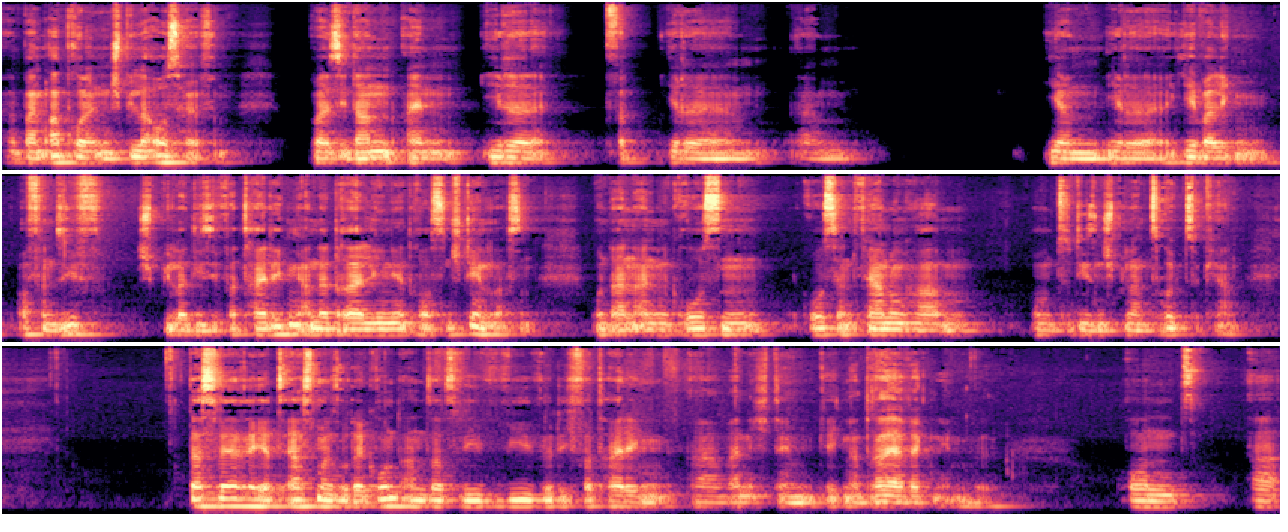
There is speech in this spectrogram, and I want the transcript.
äh, beim abrollenden Spieler aushelfen, weil sie dann einen, ihre, ihre, ähm, ihren, ihre jeweiligen Offensivspieler, die sie verteidigen, an der Dreilinie draußen stehen lassen und dann eine großen, große Entfernung haben, um zu diesen Spielern zurückzukehren. Das wäre jetzt erstmal so der Grundansatz, wie, wie würde ich verteidigen, äh, wenn ich dem Gegner Dreier wegnehmen will. Und äh,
